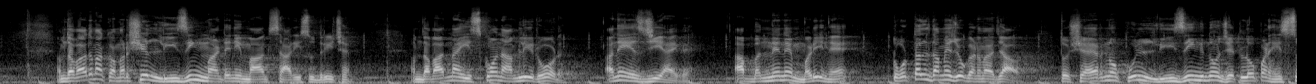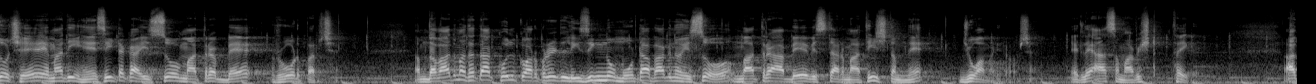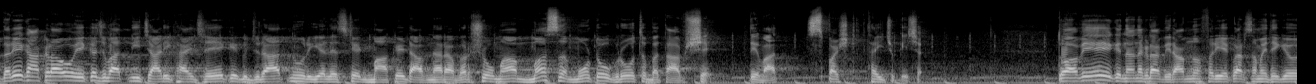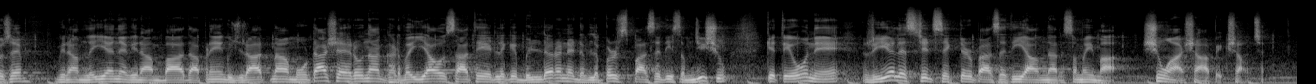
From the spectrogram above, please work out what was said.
અમદાવાદમાં કમર્શિયલ લીઝિંગ માટેની માગ સારી સુધરી છે. અમદાવાદના ઇસ્કોન આંબલી રોડ અને એસજી હાઈવે આ બંનેને મળીને ટોટલ તમે જો ગણવા જાઓ તો શહેરનો કુલ લીઝિંગનો જેટલો પણ હિસ્સો છે એમાંથી એંસી ટકા હિસ્સો માત્ર બે રોડ પર છે. અમદાવાદમાં થતા કુલ કોર્પોરેટ લીઝિંગનો મોટા ભાગનો હિસ્સો માત્ર આ બે વિસ્તારમાંથી જ તમને જોવા મળી રહ્યો છે. એટલે આ સમાવિષ્ટ થઈ ગયું. આ દરેક આંકડાઓ એક જ વાતની ચાડી ખાય છે કે ગુજરાતનું રિયલ એસ્ટેટ માર્કેટ આવનારા વર્ષોમાં મસ મોટો ગ્રોથ બતાવશે તે વાત સ્પષ્ટ થઈ ચૂકી છે. તો હવે એક નાનકડા વિરામનો ફરી એકવાર સમય થઈ ગયો છે. વિરામ લઈએ અને વિરામ બાદ આપણે ગુજરાતના મોટા શહેરોના ઘડવૈયાઓ સાથે એટલે કે બિલ્ડર અને ડેવલપર્સ પાસેથી સમજીશું કે તેઓને રિયલ એસ્ટેટ સેક્ટર પાસેથી આવનાર સમયમાં શું આશા, અપેક્ષાઓ છે.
